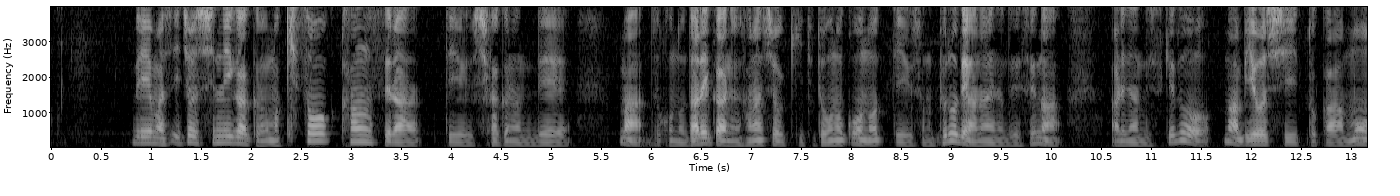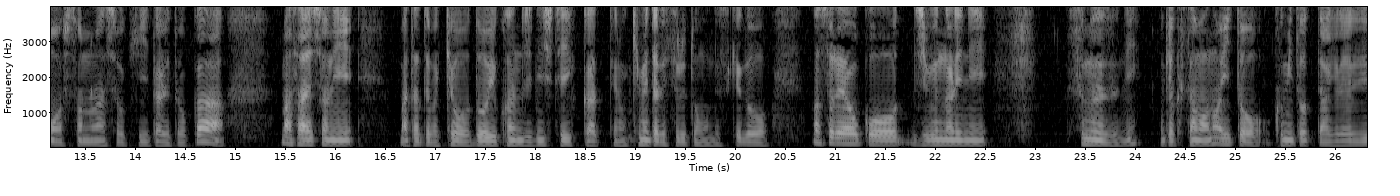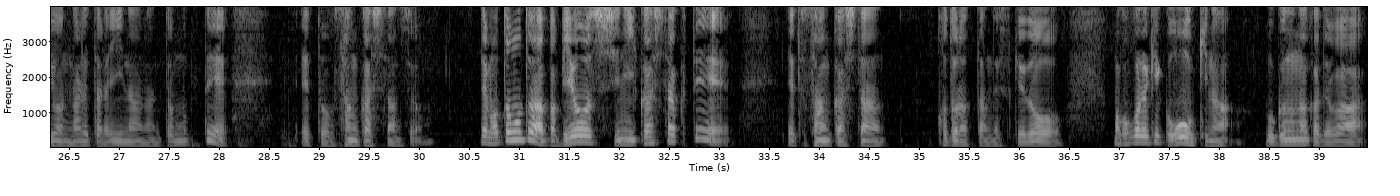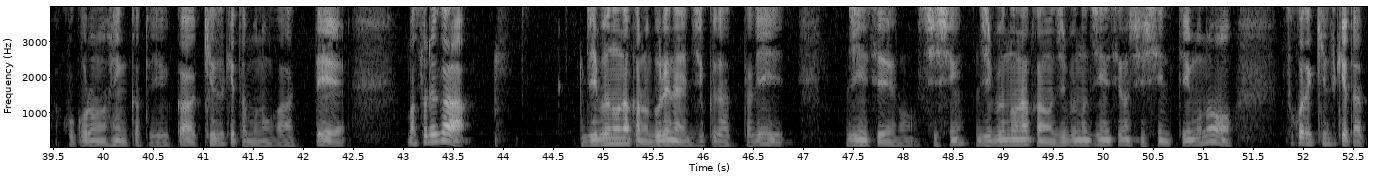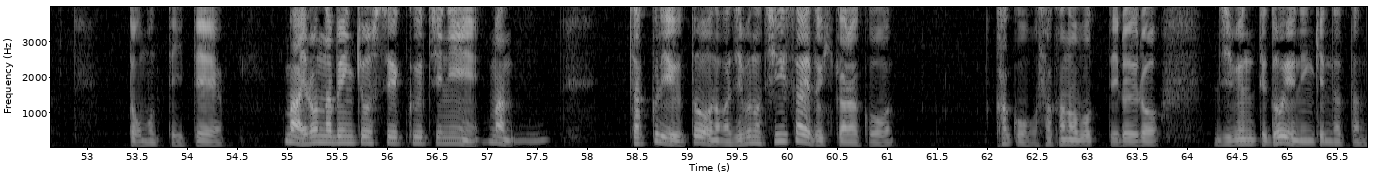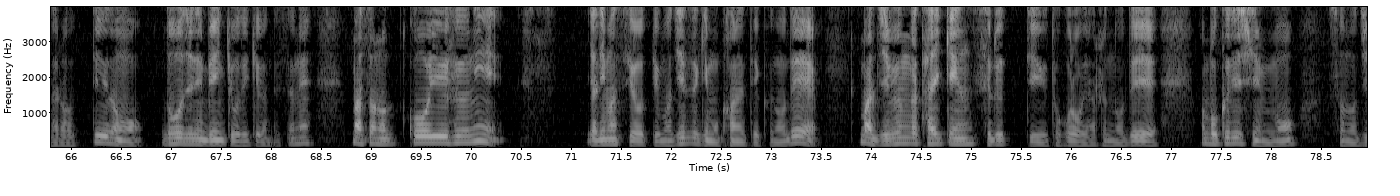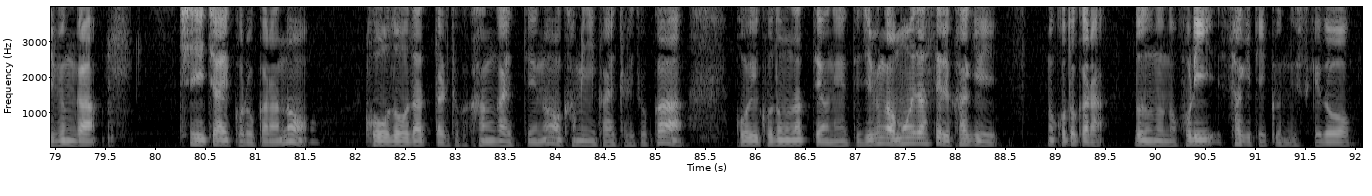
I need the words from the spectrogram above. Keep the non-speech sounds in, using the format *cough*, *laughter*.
で、まあ、一応心理学の、まあ、基礎カウンセラーっていう資格なんで、まあ、この誰かに話を聞いてどうのこうのっていうそのプロではないのでそういうのはあれなんですけど、まあ、美容師とかも人の話を聞いたりとか、まあ、最初に、まあ、例えば今日どういう感じにしていくかっていうのを決めたりすると思うんですけどまあ、それをこう自分なりにスムーズにお客様の意図を汲み取ってあげれるようになれたらいいななんて思って、えっと、参加したんですよ。でもともとはやっぱ美容師に生かしたくて、えっと、参加したことだったんですけど、まあ、ここで結構大きな僕の中では心の変化というか気づけたものがあって、まあ、それが自分の中のぶれない軸だったり人生の指針自分の中の自分の人生の指針っていうものをそこで気づけたと思っていてまあいろんな勉強していくうちにまあざっくり言うとなんか自分の小さい時からこう過去を遡っていろいろ自分ってどういう人間だったんだろうっていうのを同時に勉強できるんですよね。まあそのこういうふうにやりますよっていう、まあ、実技も兼ねていくので、まあ、自分が体験するっていうところをやるので、ま僕自身もその自分が小さい頃からの行動だったりとか考えっていうのを紙に書いたりとかこういう子供だったよねって自分が思い出せる限りのことからどんどんどんどん掘り下げていくんですけど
